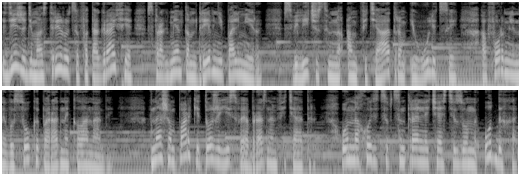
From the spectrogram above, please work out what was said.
Здесь же демонстрируется фотография с фрагментом древней Пальмиры, с величественным амфитеатром и улицей, оформленной высокой парадной колоннадой. В нашем парке тоже есть своеобразный амфитеатр. Он находится в центральной части зоны отдыха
